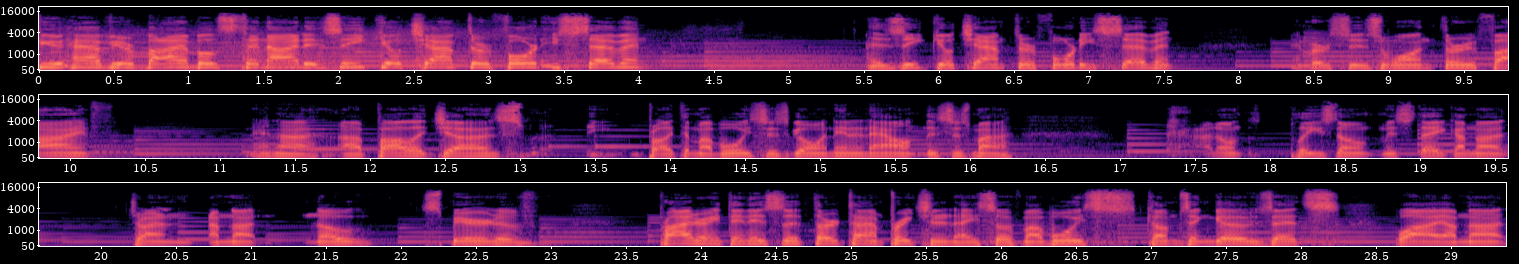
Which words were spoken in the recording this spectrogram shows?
if you have your Bibles tonight, Ezekiel chapter 47. Ezekiel chapter 47 and verses 1 through 5. And I, I apologize. Probably tell my voice is going in and out. This is my, I don't, please don't mistake. I'm not trying, I'm not no spirit of pride or anything. This is the third time preaching today. So if my voice comes and goes, that's why I'm not.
